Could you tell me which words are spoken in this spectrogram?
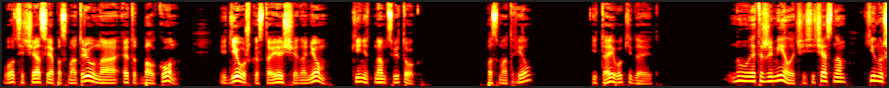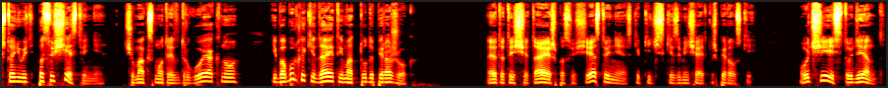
Вот сейчас я посмотрю на этот балкон, и девушка, стоящая на нем, кинет нам цветок. Посмотрел, и та его кидает. Ну, это же мелочи, сейчас нам кинут что-нибудь посущественнее. Чумак смотрит в другое окно, и бабулька кидает им оттуда пирожок. «Это ты считаешь посущественнее?» — скептически замечает Кашпировский. «Учись, студент.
